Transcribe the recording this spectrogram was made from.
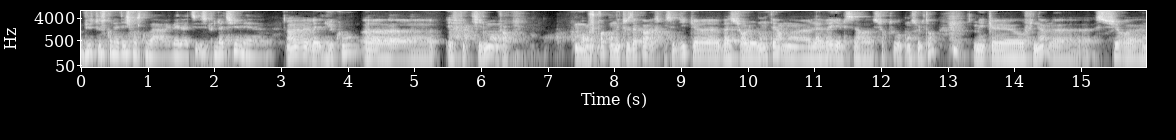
vu tout ce qu'on a dit je pense qu'on va arriver là-dessus là-dessus mais euh, Ouais, ouais, mais du coup, euh, effectivement, enfin, bon, je crois qu'on est tous d'accord avec ce qu'on s'est dit que bah, sur le long terme, la veille, elle sert surtout aux consultants, mais que au final, euh, sur euh,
